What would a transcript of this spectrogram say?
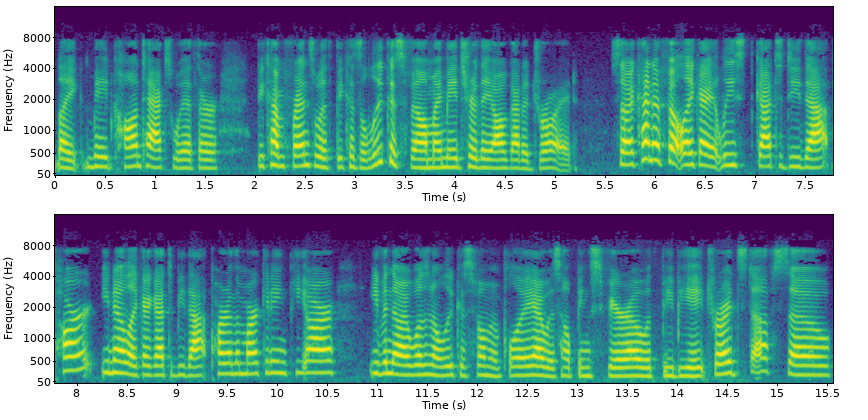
like made contacts with or become friends with because of Lucasfilm, I made sure they all got a droid. So I kind of felt like I at least got to do that part, you know, like I got to be that part of the marketing PR even though I wasn't a Lucasfilm employee, I was helping Sphero with BB-8 droid stuff. So,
